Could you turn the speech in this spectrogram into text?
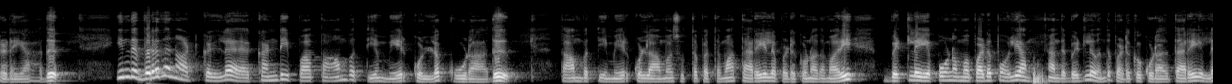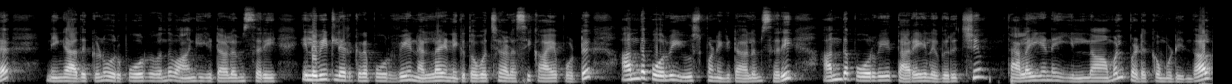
கிடையாது. இந்த விரத நாட்களில் கண்டிப்பாக தாம்பத்தியம் மேற்கொள்ளக்கூடாது. தாம்பத்தியம் மேற்கொள்ளாமல் சுத்தப்பத்தமாக தரையில் படுக்கணும். அது மாதிரி பெட்டில் எப்போ நம்ம படுப்போம் இல்லையா? அந்த பெட்டில் வந்து படுக்கக்கூடாது. தரையில் நீங்கள் அதுக்குன்னு ஒரு போர்வை வந்து வாங்கிக்கிட்டாலும் சரி இல்லை வீட்டில் இருக்கிற போர்வையை நல்லா இன்றைக்கி துவைச்சி அலசி காய போட்டு அந்த போர்வையை யூஸ் பண்ணிக்கிட்டாலும் சரி அந்த போர்வையை தரையில் விரித்து தலையணை இல்லாமல் படுக்க முடிந்தால்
